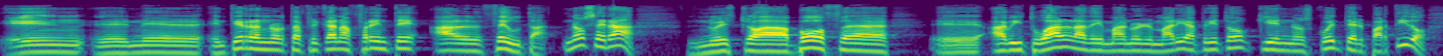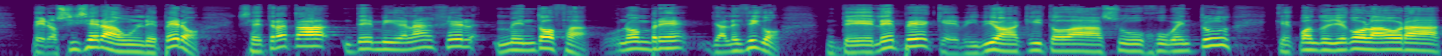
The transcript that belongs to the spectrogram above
en, en, tierra norteafricana frente al Ceuta. No será nuestra voz eh, eh, habitual, la de Manuel María Prieto, quien nos cuente el partido, pero sí será un lepero. Se trata de Miguel Ángel Mendoza, un hombre, ya les digo, de Lepe, que vivió aquí toda su juventud, que cuando llegó la hora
